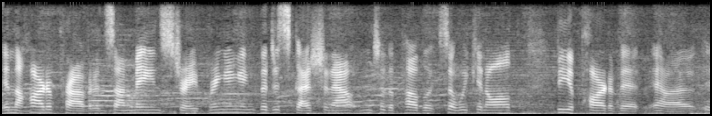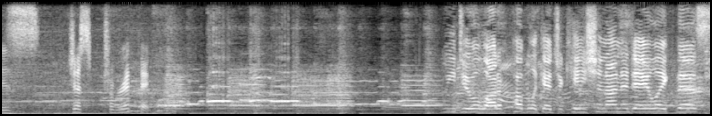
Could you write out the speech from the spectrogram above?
in the heart of Providence on Main Street, bringing the discussion out into the public so we can all be a part of it, uh, is just terrific. We do a lot of public education on a day like this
